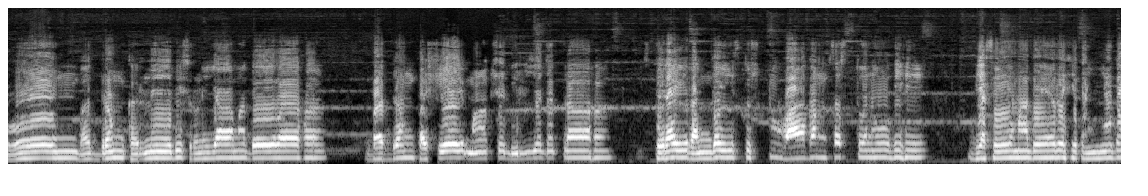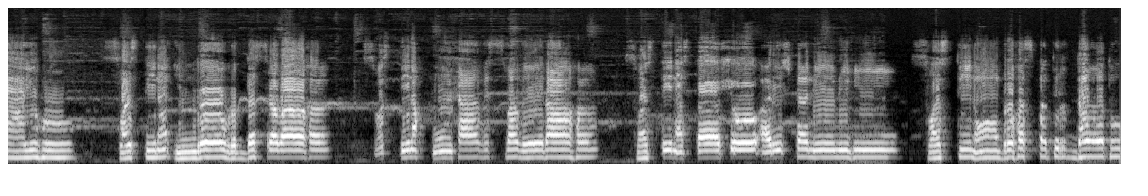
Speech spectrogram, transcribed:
ॐ भद्रं कर्णेभिः शृणुयाम देवाः भद्रं पश्ये माक्षदिर्यजत्राः स्थिरैरङ्गैस्तुष्टुवादंसस्तु नूभिः व्यसेमदेवहितञ्यदायुः स्वस्ति न इन्द्रो वृद्धस्रवाः स्वस्ति नः पूषा विश्ववेदाः स्वस्ति नस्तार्षो अरिष्टनेमिः स्वस्ति नो बृहस्पतिर्धातु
